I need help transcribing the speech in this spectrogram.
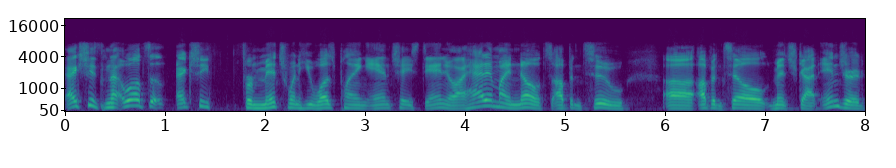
Actually, it's not. Well, it's uh, actually for Mitch when he was playing and Chase Daniel. I had in my notes up until uh, up until Mitch got injured.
